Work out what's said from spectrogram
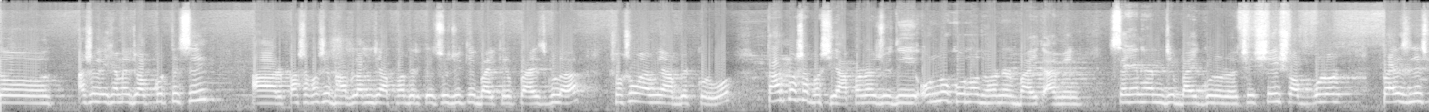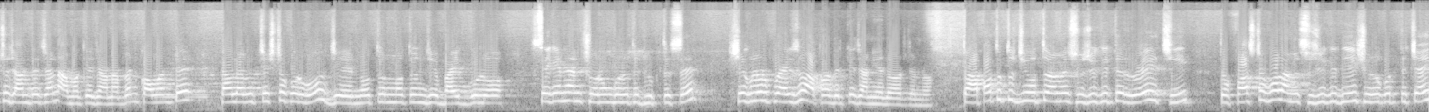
তো আসলে এখানে জব করতেছি। আর পাশাপাশি ভাবলাম যে আপনাদেরকে সুজুকি বাইকের প্রাইসগুলা সবসময় আমি আপডেট করব। তার পাশাপাশি আপনারা যদি অন্য কোনো ধরনের bike I mean second hand যে বাইকগুলো রয়েছে, সেই সবগুলোর প্রাইস লিস্টও জানতে চান, আমাকে জানাবেন কমেন্টে। তাহলে আমি চেষ্টা করব যে নতুন নতুন যে বাইকগুলো সেকেন্ড হ্যান্ড শোরুমগুলোতে ঢুকতেছে, সেগুলোর প্রাইসও আপনাদেরকে জানিয়ে দেওয়ার জন্য। তো আপাতত যেহেতু আমি সুজুকিতে রয়েছি তো ফার্স্ট অফ অল আমি সুজুকি দিয়েই শুরু করতে চাই।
